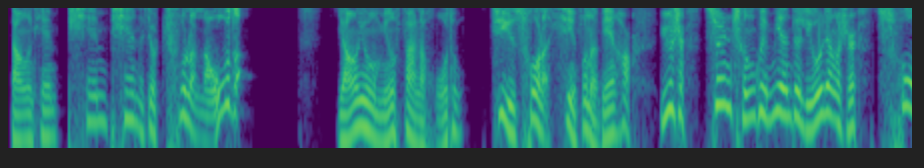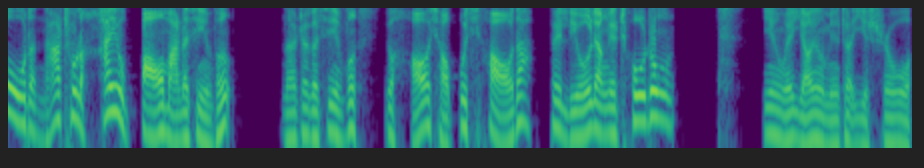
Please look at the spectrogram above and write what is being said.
当天偏偏的就出了篓子。杨永明犯了糊涂，记错了信封的编号，于是孙成贵面对流量时，错误的拿出了含有宝马的信封。那这个信封又好巧不巧的被流量给抽中了。因为杨永明这一失误，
